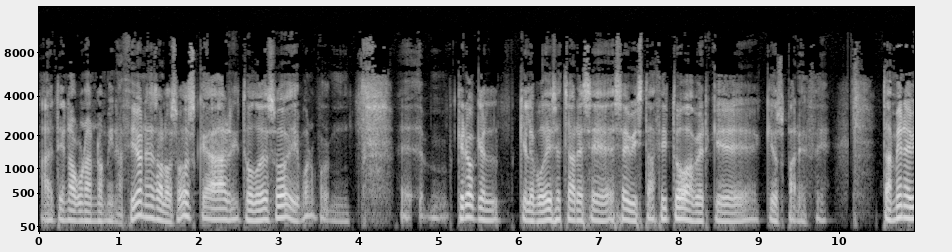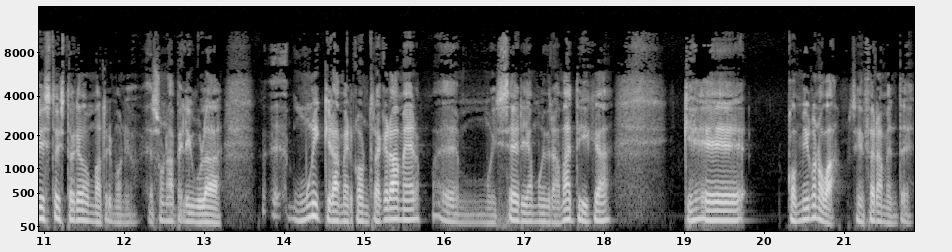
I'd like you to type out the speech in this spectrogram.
Ah, tiene algunas nominaciones a los Oscars y todo eso. Y bueno, pues eh, creo que, que, le podéis echar ese, ese vistacito a ver qué, qué, os parece. También he visto Historia de un matrimonio. Es una película eh, muy Kramer contra Kramer, eh, muy seria, muy dramática, que conmigo no va, sinceramente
